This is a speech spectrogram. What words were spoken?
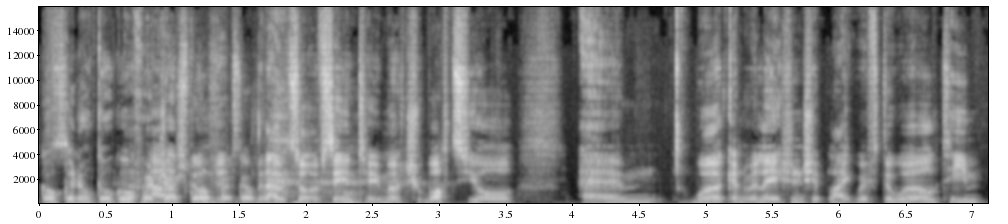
Go, go, no, go, go for it, Josh. just Go for it. Go for it. Without sort of saying too much, what's your um, work and relationship like with the world team?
